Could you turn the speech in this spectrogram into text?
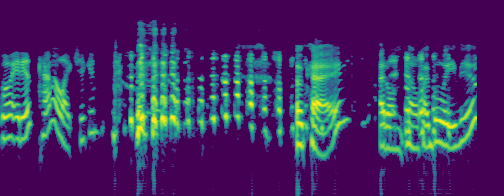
well, it is kind of like chicken. Okay. I don't know if I believe you.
